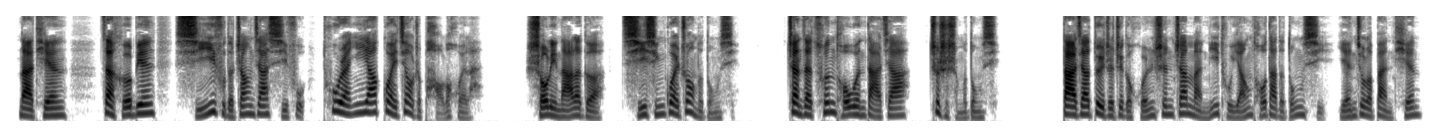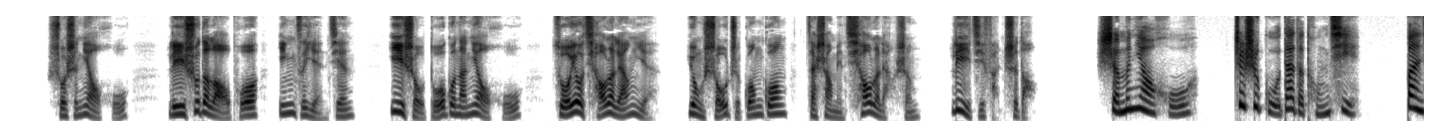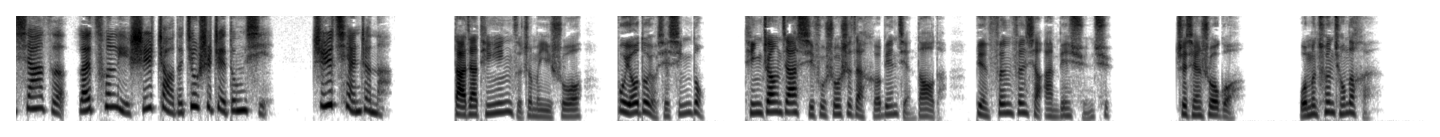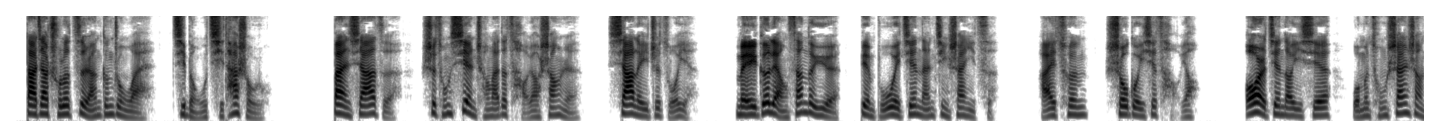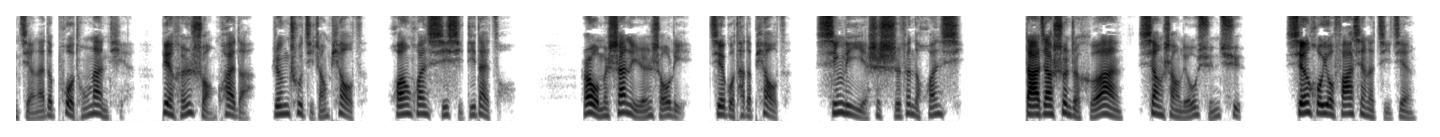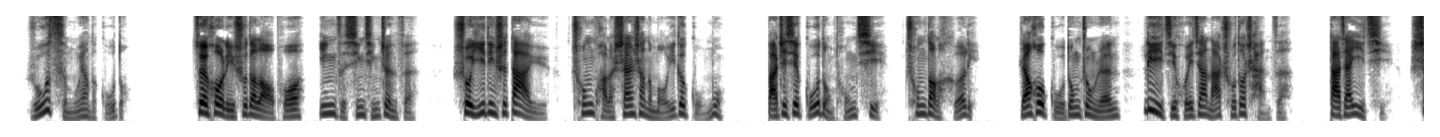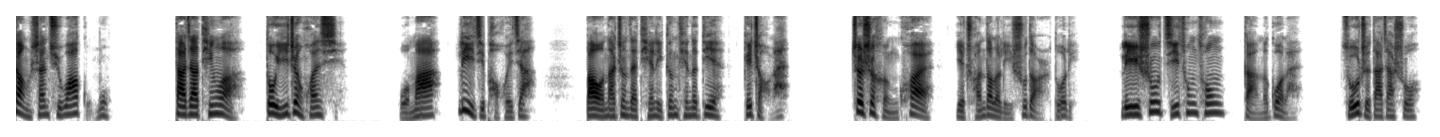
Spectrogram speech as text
那天在河边洗衣服的张家媳妇突然咿呀怪叫着跑了回来，手里拿了个奇形怪状的东西，站在村头问大家：“这是什么东西？”大家对着这个浑身沾满泥土、羊头大的东西研究了半天，说是尿壶。李叔的老婆英子眼尖，一手夺过那尿壶，左右瞧了两眼，用手指咣咣在上面敲了两声，立即反斥道：“什么尿壶？这是古代的铜器。半瞎子来村里时找的就是这东西，值钱着呢。”大家听英子这么一说，不由都有些心动。听张家媳妇说是在河边捡到的，便纷纷向岸边寻去。之前说过，我们村穷得很，大家除了自然耕种外，基本无其他收入。半瞎子是从县城来的草药商人，瞎了一只左眼，每隔两三个月便不畏艰难进山一次，挨村收购一些草药。偶尔见到一些我们从山上捡来的破铜烂铁，便很爽快的扔出几张票子，欢欢喜喜地带走。而我们山里人手里接过他的票子，心里也是十分的欢喜。大家顺着河岸向上流寻去。先后又发现了几件如此模样的古董，最后李叔的老婆英子心情振奋，说一定是大雨冲垮了山上的某一个古墓，把这些古董铜器冲到了河里，然后鼓动众人立即回家拿锄头铲子，大家一起上山去挖古墓。大家听了都一阵欢喜，我妈立即跑回家，把我那正在田里耕田的爹给找来。这事很快也传到了李叔的耳朵里。李叔急匆匆赶了过来，阻止大家说：“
